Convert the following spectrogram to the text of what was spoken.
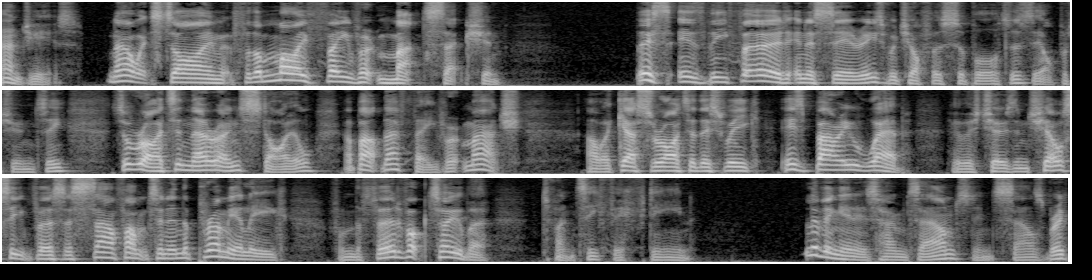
and years. Now it's time for the My Favourite Match section. This is the third in a series which offers supporters the opportunity to write in their own style about their favourite match. Our guest writer this week is Barry Webb, who has chosen Chelsea versus Southampton in the Premier League from the 3rd of October 2015. Living in his hometown in Salisbury,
